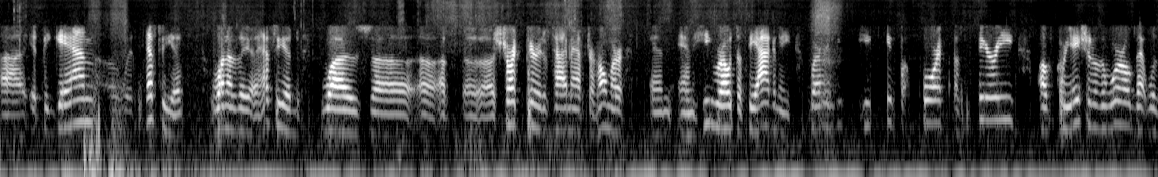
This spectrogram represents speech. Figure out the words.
Uh, it began with Hesiod. One of the Hesiod was uh, a, a, a, short period of time after Homer, and and he wrote the Theogony, where he, he gave forth a theory of creation of the world that was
